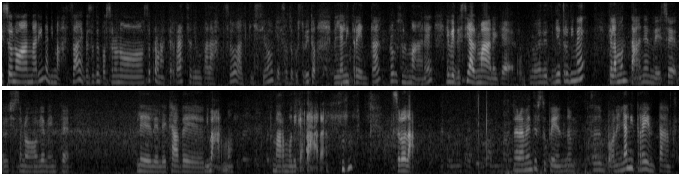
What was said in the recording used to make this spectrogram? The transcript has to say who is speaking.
Speaker 1: ragazzi, sono a Marina di Massa e pensate un po', sono sopra una terrazza di un palazzo altissimo che è stato costruito negli anni 30 proprio sul mare e vede sia il mare che, come vedete, dietro di me che la montagna invece dove ci sono ovviamente le, le, le cave di marmo, marmo di Carrara, solo là. Veramente stupendo, pensate un po', negli anni 30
